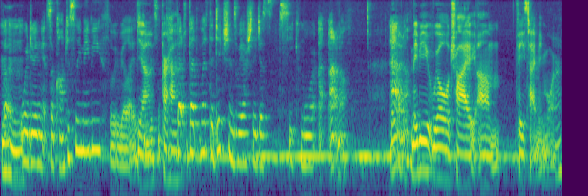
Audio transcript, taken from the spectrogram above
but we're doing it subconsciously. Maybe so we realize. Mm-hmm. Yeah, perhaps. But but with addictions, we actually just seek more. I, I don't know. I don't know. Maybe we'll try um, FaceTiming more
